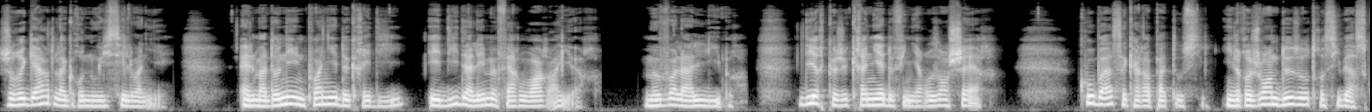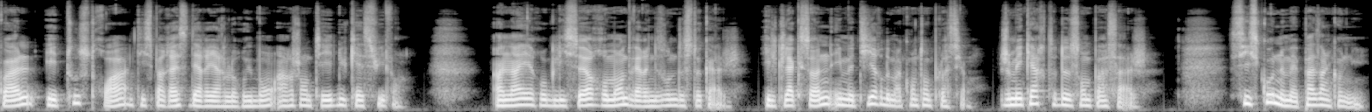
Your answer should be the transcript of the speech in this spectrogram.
je regarde la grenouille s'éloigner. Elle m'a donné une poignée de crédit et dit d'aller me faire voir ailleurs. Me voilà libre. Dire que je craignais de finir aux enchères. Koba se carapate aussi. Il rejoint deux autres cybersquales et tous trois disparaissent derrière le ruban argenté du quai suivant. Un aéroglisseur remonte vers une zone de stockage. Il klaxonne et me tire de ma contemplation. Je m'écarte de son passage. Cisco ne m'est pas inconnu.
